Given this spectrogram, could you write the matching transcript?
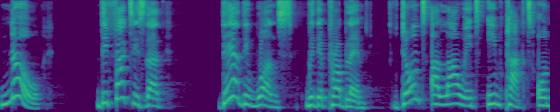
No, the fact is that they are the ones with the problem. Don't allow it impact on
